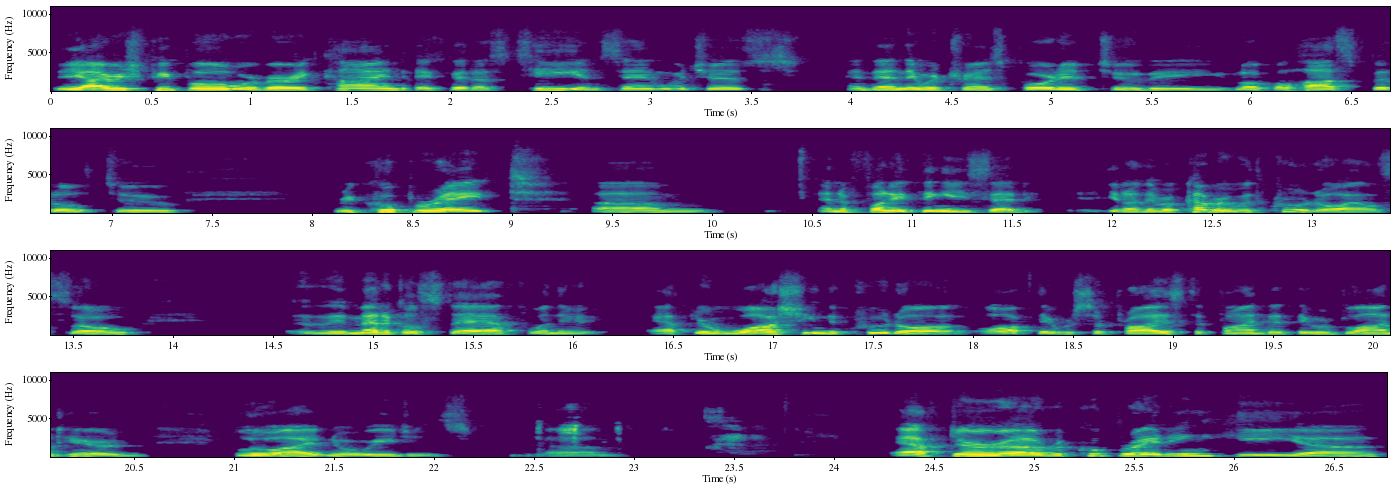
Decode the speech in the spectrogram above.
The Irish people were very kind. They fed us tea and sandwiches, and then they were transported to the local hospital to recuperate. Um, and a funny thing he said, you know, they were covered with crude oil. So the medical staff, when they after washing the crude oil off, they were surprised to find that they were blonde haired, blue eyed Norwegians. Um, after uh, recuperating, he uh,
